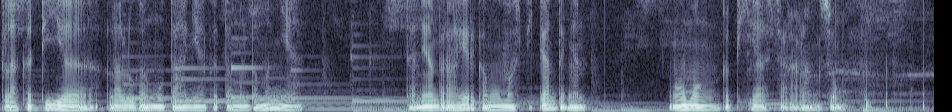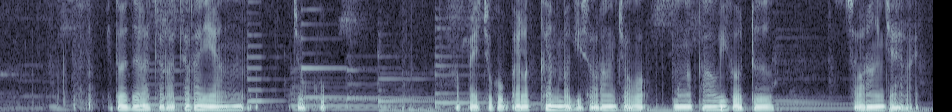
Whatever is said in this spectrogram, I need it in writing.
gelagat dia lalu kamu tanya ke teman-temannya. Dan yang terakhir kamu memastikan dengan ngomong ke dia secara langsung. Itu adalah cara-cara yang cukup apa ya cukup elegan bagi seorang cowok mengetahui kode seorang cewek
